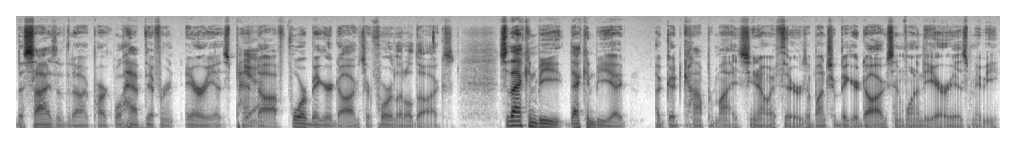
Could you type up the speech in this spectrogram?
the size of the dog park, will have different areas penned Yeah. off for bigger dogs or for little dogs. So that can be that can be a, a good compromise. You know, if there's a bunch of bigger dogs in one of the areas, maybe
